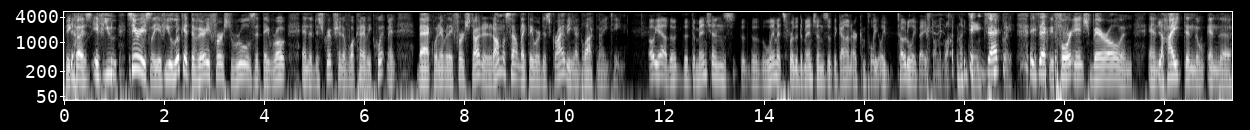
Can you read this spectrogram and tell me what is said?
Because if you seriously, if you look at the very first rules that they wrote and the description of what kind of equipment back whenever they first started, it almost sounded like they were describing a Glock 19. Oh yeah, the the dimensions, the, the the limits for the dimensions of the gun are completely, totally based on the Glock 19. exactly, exactly. Four inch barrel and and the height and the and the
